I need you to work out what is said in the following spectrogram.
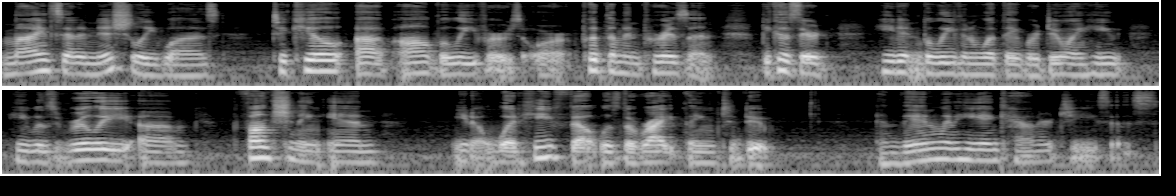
mindset initially was to kill up all believers or put them in prison because they're he didn't believe in what they were doing. He he was really um, functioning in you know what he felt was the right thing to do. And then when he encountered Jesus,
